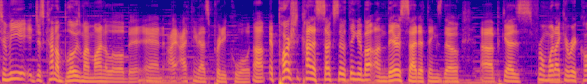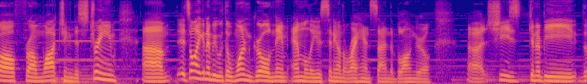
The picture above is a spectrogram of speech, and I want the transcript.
to me, it just kind of blows my mind a little bit, and I, I think that's pretty cool. Um, it partially kind of sucks, though, thinking about on their side of things, though, uh, because from what I can recall from watching the stream, um, it's only going to be with the one girl named Emily who's sitting on the right-hand side, the blonde girl. Uh, she's gonna be the,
